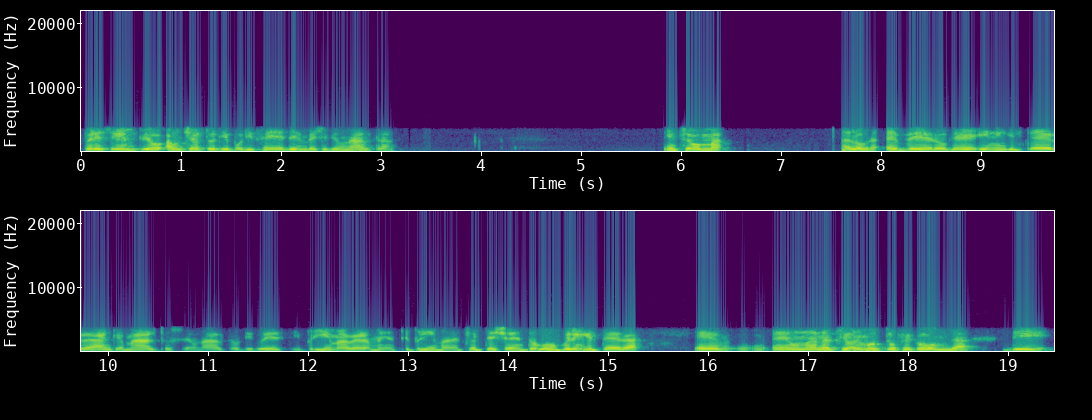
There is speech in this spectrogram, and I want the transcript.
per esempio a un certo tipo di fede invece che un'altra, Insomma, allora, è vero che in Inghilterra anche Malthus è un altro di questi, prima veramente, prima nel Settecento, comunque l'Inghilterra è, è, una nazione molto feconda di,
